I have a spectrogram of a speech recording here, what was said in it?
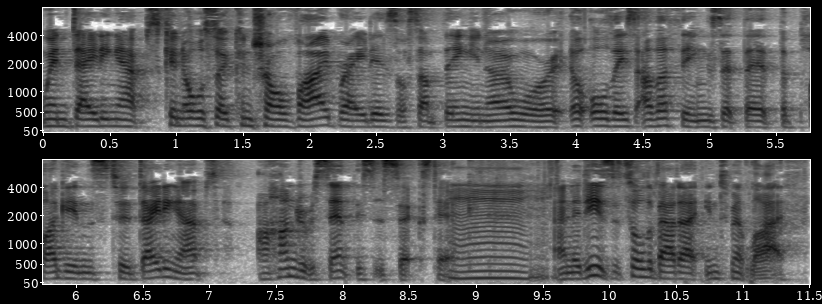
when dating apps can also control vibrators or something, you know, or all these other things that the the plugins to dating apps 100% this is sex tech. Mm. And it is, it's all about our intimate life.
